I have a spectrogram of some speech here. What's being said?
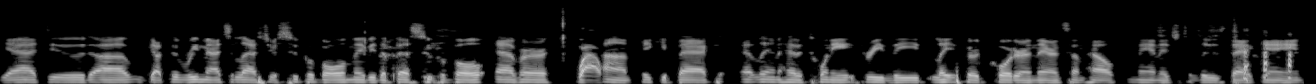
Yeah, dude. Uh, we got the rematch of last year's Super Bowl, maybe the best Super Bowl ever. Wow. Um, take you back. Atlanta had a 28-3 lead late third quarter in there and somehow managed to lose that game.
